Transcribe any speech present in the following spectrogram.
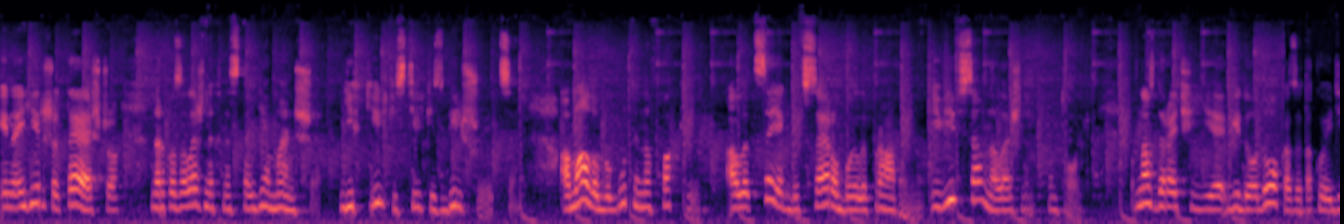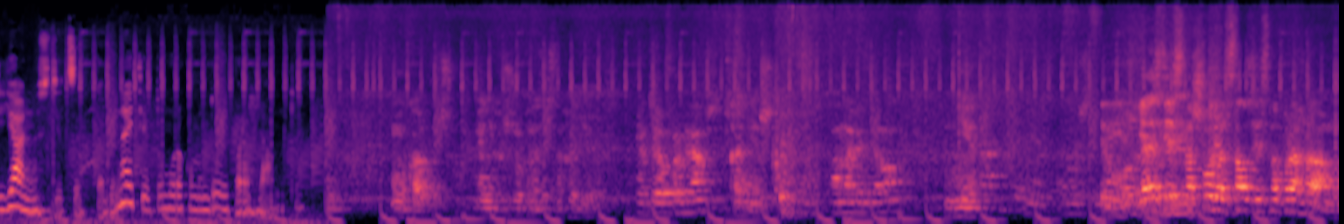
І найгірше те, що наркозалежних не стає менше, їх кількість тільки збільшується. А мало би бути навпаки. Але це якби все робили правильно і вівся належний контроль. У нас, до речі, є відеодокази такої діяльності цих кабінетів, тому рекомендую переглянути. Мою карточку. Я не хочу, чтобы она здесь находилась. Ну, ты оформлялся? Конечно. Анализ давал? Нет. Нет. Я здесь нашел, я стал здесь на программу.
